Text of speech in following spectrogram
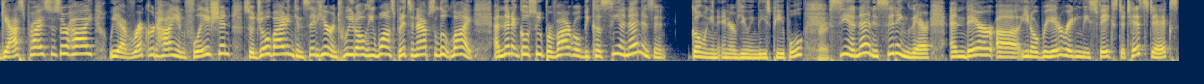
Gas prices are high. We have record high inflation. So Joe Biden can sit here and tweet all he wants, but it's an absolute lie. And then it goes super viral because CNN isn't going and interviewing these people. Right. CNN is sitting there and they're, uh, you know, reiterating these fake statistics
